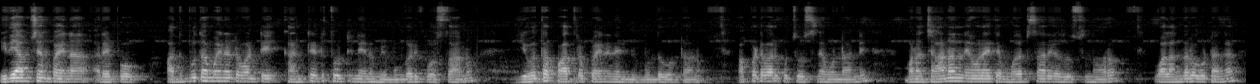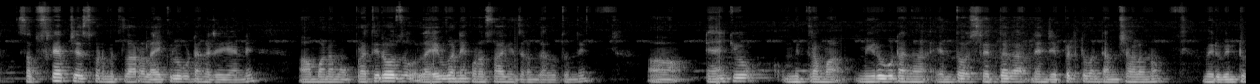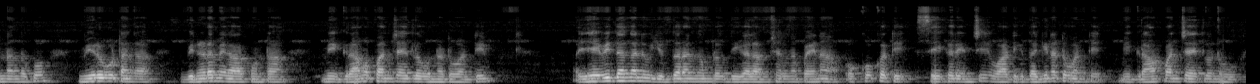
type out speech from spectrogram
ఇదే అంశం పైన రేపు అద్భుతమైనటువంటి కంటెంట్ తోటి నేను మీ ముంగడికి వస్తాను. యువత పాత్ర పైన నేను మీ ముందు ఉంటాను. అప్పటి వరకు చూస్తూనే ఉండండి. మన ఛానల్ని ఎవరైతే మొదటిసారిగా చూస్తున్నారో వాళ్ళందరూ కూటంగా సబ్స్క్రైబ్ చేసుకుని మిత్రులారా లైకులు కూడంగా చేయండి. మనము ప్రతిరోజు లైవ్గానే కొనసాగించడం జరుగుతుంది. థ్యాంక్ యూ మిత్రమా. మీరు కూడంగా ఎంతో శ్రద్ధగా నేను చెప్పేటటువంటి అంశాలను మీరు వింటున్నందుకు మీరు కూడంగా వినడమే కాకుండా మీ గ్రామ పంచాయతీలో ఉన్నటువంటి ఏ విధంగా నువ్వు యుద్ధ రంగంలోకి దిగాల అంశాలపైన ఒక్కొక్కటి సేకరించి వాటికి తగినటువంటి మీ గ్రామ పంచాయతీలో నువ్వు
